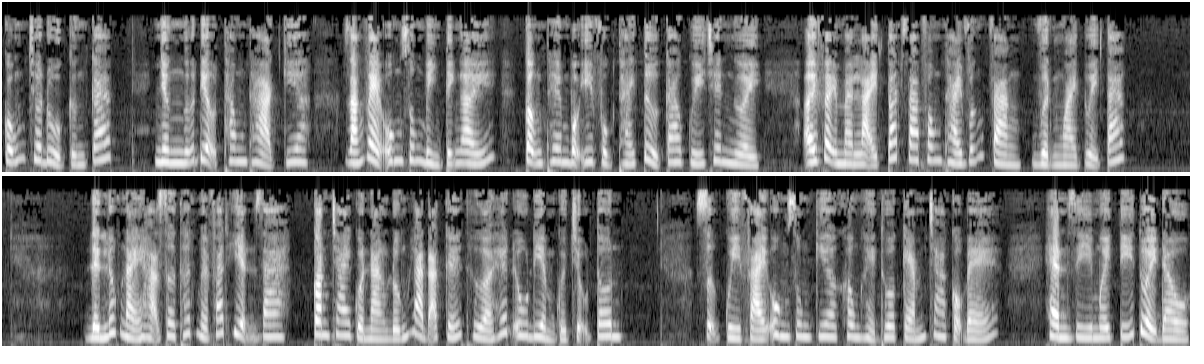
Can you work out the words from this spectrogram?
cũng chưa đủ cứng cáp, nhưng ngữ điệu thong thả kia, dáng vẻ ung dung bình tĩnh ấy, cộng thêm bộ y phục thái tử cao quý trên người, ấy vậy mà lại toát ra phong thái vững vàng vượt ngoài tuổi tác. Đến lúc này Hạ Sơ Thất mới phát hiện ra, con trai của nàng đúng là đã kế thừa hết ưu điểm của Triệu Tôn. Sự quý phái ung dung kia không hề thua kém cha cậu bé. Hèn gì mới tí tuổi đầu,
